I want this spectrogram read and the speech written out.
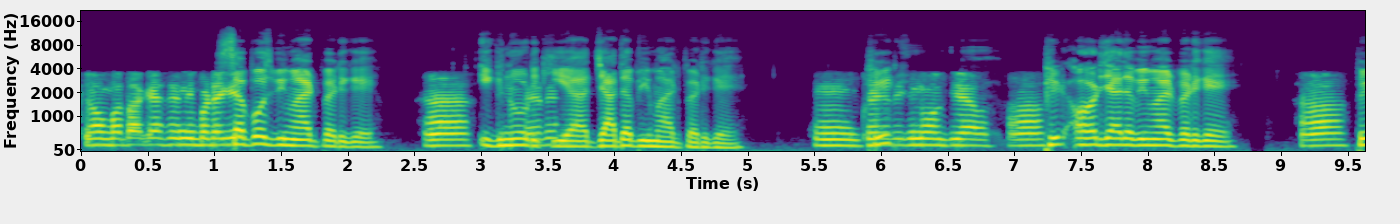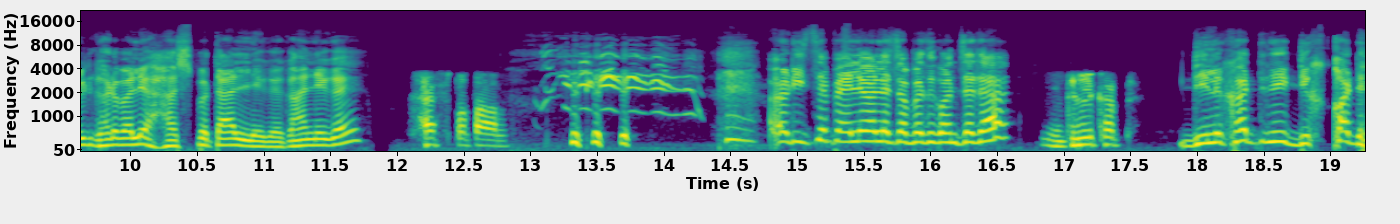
क्यों बता कैसे नहीं पड़ेगी? सपोज़ बीमार पड़ गए। हाँ। इग्नोर किया ज़्यादा बीमार पड़ गए। हम्म, फिर? इग्नोर किया हाँ। फिर और ज़्यादा बीमार पड़ गए। हाँ। फिर घर वाले अस्पताल ले गए। कहाँ ले गए? अस्पताल। और इससे पहले वाला शब्द कौन सा था? दिलखत। दिलखत नहीं दिक्कत।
